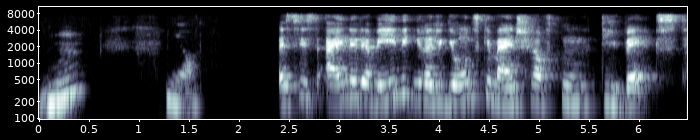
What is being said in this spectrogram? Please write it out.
Mhm. Ja. Es ist eine der wenigen Religionsgemeinschaften, die wächst.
